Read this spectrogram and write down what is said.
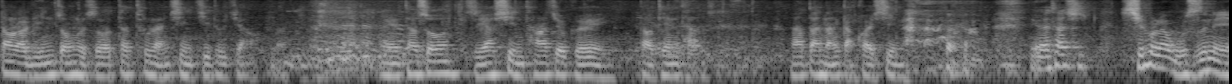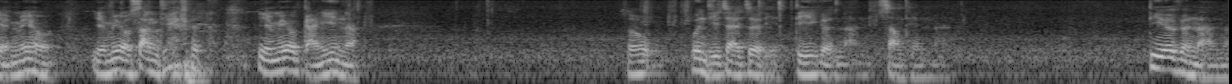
到了临终的时候，他突然信基督教，因 为他说只要信他就可以到天堂，然后当然赶快信了，因为他是修了五十年也没有也没有上天，也没有感应呢，所以。问题在这里，第一个难上天难，第二个难呢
